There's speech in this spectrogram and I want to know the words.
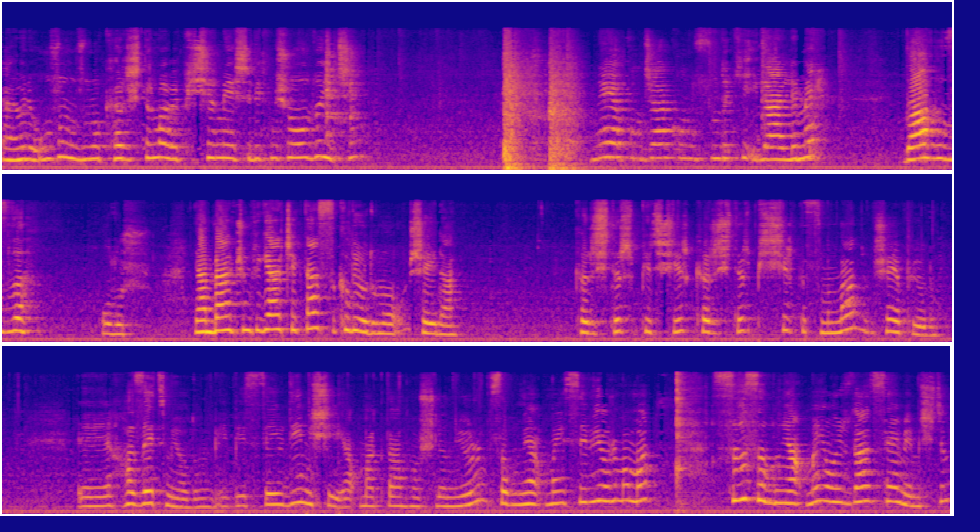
yani öyle uzun uzun o karıştırma ve pişirme işi bitmiş olduğu için ne yapılacağı konusundaki ilerleme daha hızlı olur. Yani ben çünkü gerçekten sıkılıyordum o şeyden. Karıştır, pişir, karıştır, pişir kısmından şey yapıyordum. Ee, haz etmiyordum. Bir, sevdiğim işi yapmaktan hoşlanıyorum. Sabun yapmayı seviyorum ama sıvı sabun yapmayı o yüzden sevmemiştim.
